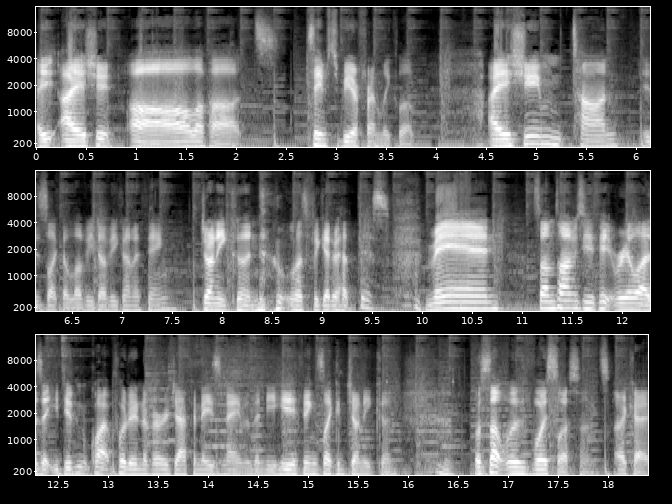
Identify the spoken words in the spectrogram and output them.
I, I assume. Oh, love hearts. Seems to be a friendly club. I assume Tan is like a lovey-dovey kind of thing. Johnny Kun. Let's forget about this. Man, sometimes you th- realize that you didn't quite put in a very Japanese name, and then you hear things like a Johnny Kun. Let's hmm. start with voice lessons. Okay.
